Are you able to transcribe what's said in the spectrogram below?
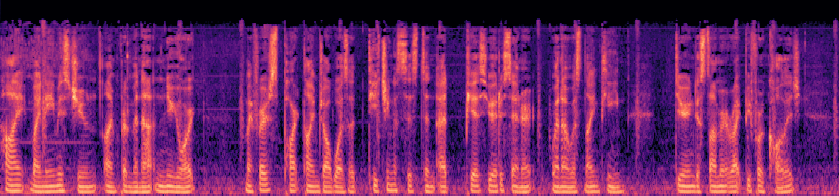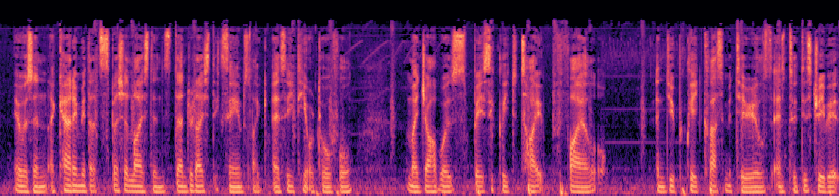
Hi, my name is June. I'm from Manhattan, New York. My first part time job was a teaching assistant at PSU Edu Center when I was 19, during the summer right before college. It was an academy that specialized in standardized exams like SAT or TOEFL. My job was basically to type, file, and duplicate class materials and to distribute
